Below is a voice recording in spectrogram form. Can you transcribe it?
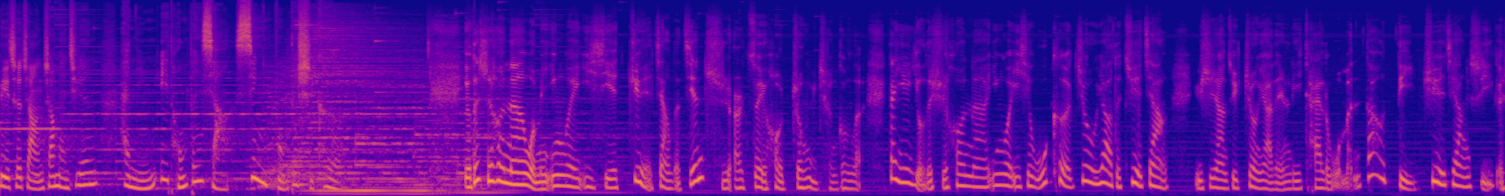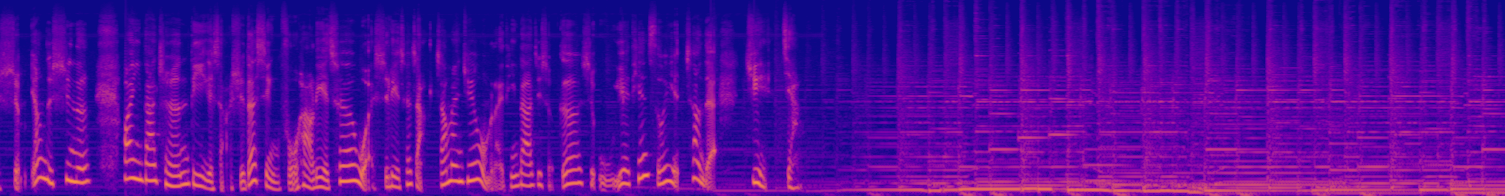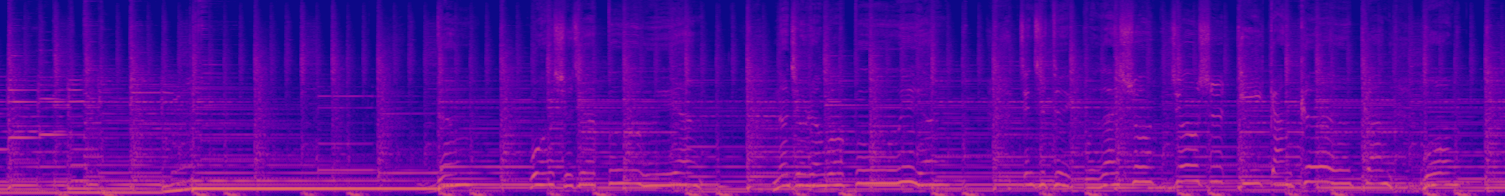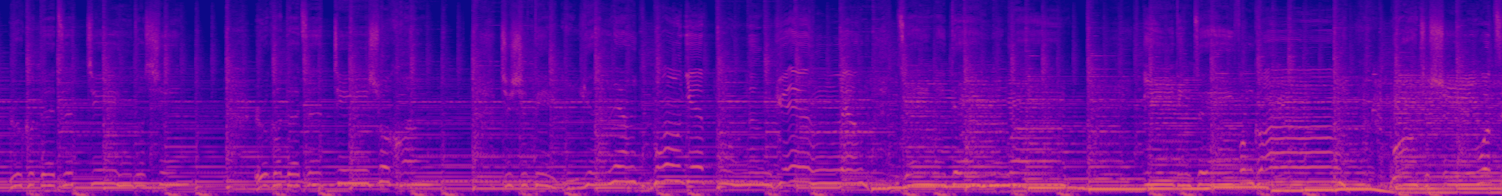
列车长张曼娟和您一同分享幸福的时刻。有的时候呢，我们因为一些倔强的坚持而最后终于成功了；但也有的时候呢，因为一些无可救药的倔强，于是让最重要的人离开了我们。到底倔强是一个什么样的事呢？欢迎搭乘第一个小时的幸福号列车，我是列车长张曼娟。我们来听到这首歌是五月天所演唱的《倔强》。几多心，如果对自己说谎，即使别人原谅，我也不能原谅。最美的愿望，一定最疯狂。我就是我自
